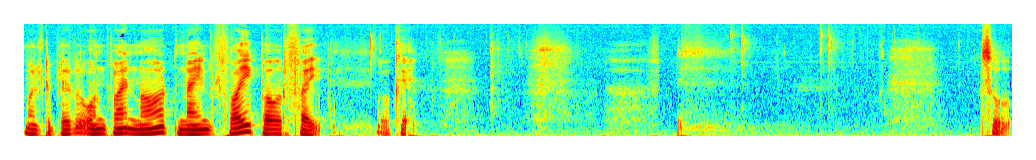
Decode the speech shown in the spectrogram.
multiplied by 1.095 power 5 okay so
